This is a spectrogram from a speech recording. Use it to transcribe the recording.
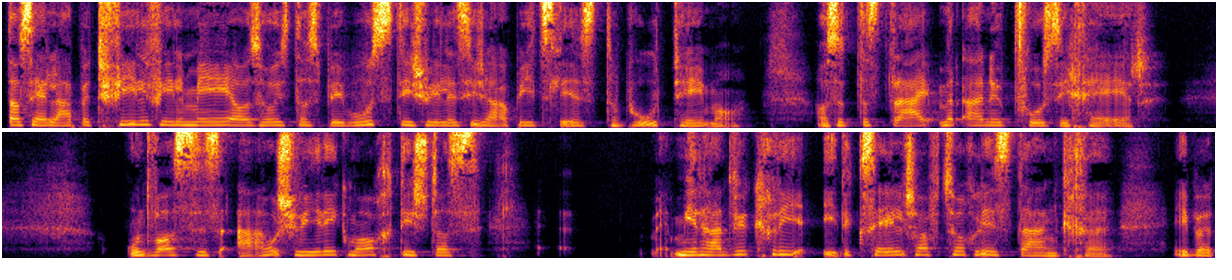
das erlebt viel, viel mehr, als uns das bewusst ist, weil es ist auch ein bisschen ein Tabuthema. Also das treibt man auch nicht vor sich her. Und was es auch schwierig macht, ist, dass äh, wir haben wirklich in der Gesellschaft so ein bisschen Denken. Eben,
